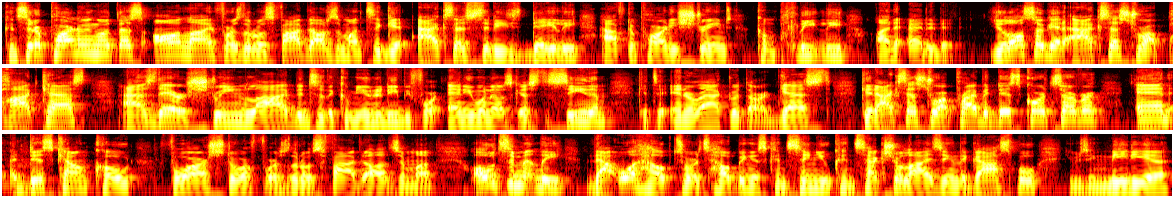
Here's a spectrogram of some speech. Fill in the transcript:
Consider partnering with us online for as little as $5 a month to get access to these daily after party streams completely unedited. You'll also get access to our podcast as they are streamed live into the community before anyone else gets to see them, get to interact with our guests, get access to our private Discord server, and a discount code for our store for as little as $5 a month. Ultimately, that will help towards helping us continue contextualizing the gospel using media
